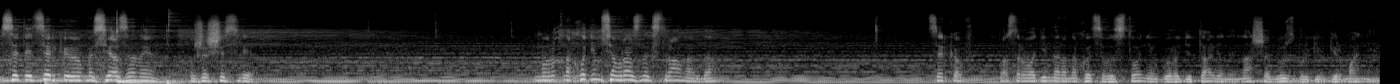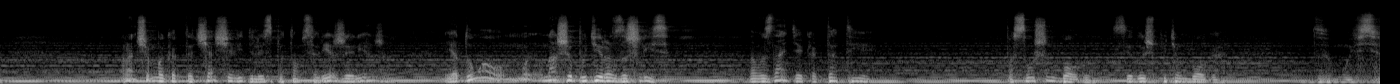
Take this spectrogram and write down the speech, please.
с этой церковью мы связаны уже 6 лет. Мы находимся в разных странах, да? Церковь пастора Владимира находится в Эстонии, в городе Таллин, и наша в Вюрсбурге, в Германии. Раньше мы как-то чаще виделись, потом все реже и реже. Я думал, мы, наши пути разошлись. Но вы знаете, когда ты послушен Богу, следуешь путем Бога, то мы все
